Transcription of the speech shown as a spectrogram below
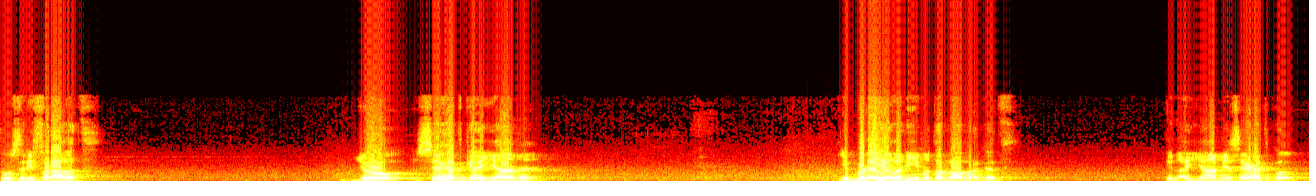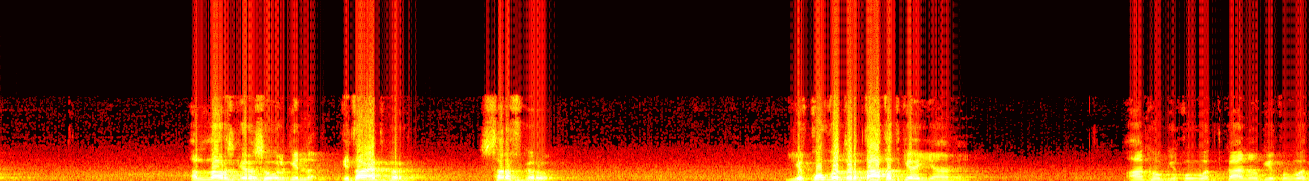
دوسری فراغت۔ جو صحت کے ایام ہیں یہ بڑے ہی غنیمت اور بابرکت ان ایام صحت کو اللہ اور اس کے رسول کی اطاعت پر صرف کرو۔ یہ قوت اور طاقت کے ایام ہیں۔ آنکھوں کی قوت، کانوں کی قوت،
